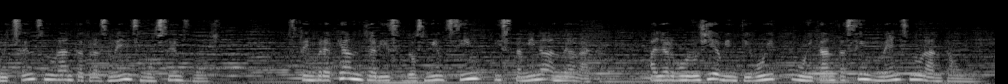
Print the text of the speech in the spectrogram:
893 menys 902. Steinbrekian Jaris 2005, histamina en Beadaca. Allargologia 28, 85 menys 91.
